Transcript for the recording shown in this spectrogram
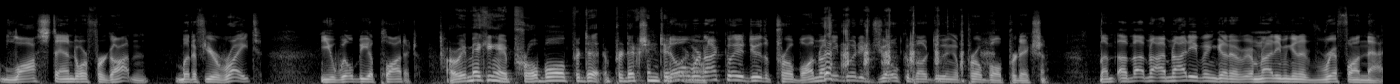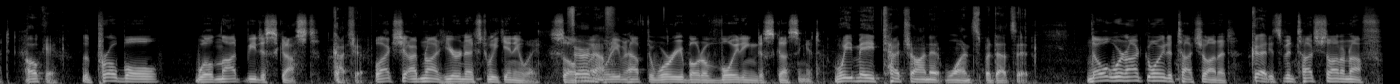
lost and or forgotten. But if you're right, you will be applauded. Are we making a Pro Bowl predi- prediction too? No, we're no? not going to do the Pro Bowl. I'm not even going to joke about doing a Pro Bowl prediction. I'm, I'm, I'm, not, I'm not even going to. I'm not even going to riff on that. Okay. The Pro Bowl will not be discussed. Gotcha. Well, actually, I'm not here next week anyway, so Fair I enough. won't even have to worry about avoiding discussing it. We may touch on it once, but that's it. No, we're not going to touch on it. Good. It's been touched on enough.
